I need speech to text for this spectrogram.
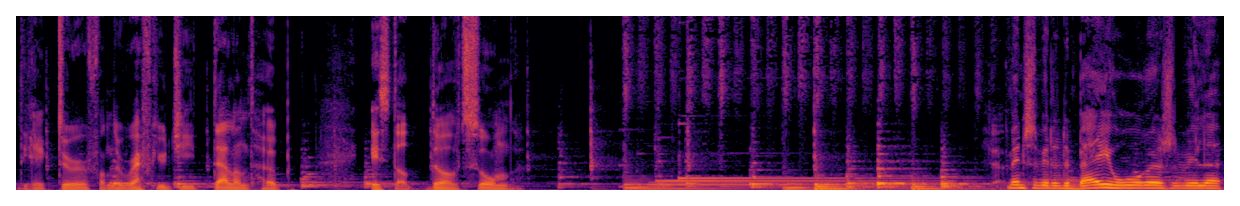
directeur van de Refugee Talent Hub, is dat doodzonde. Mensen willen erbij horen, ze willen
